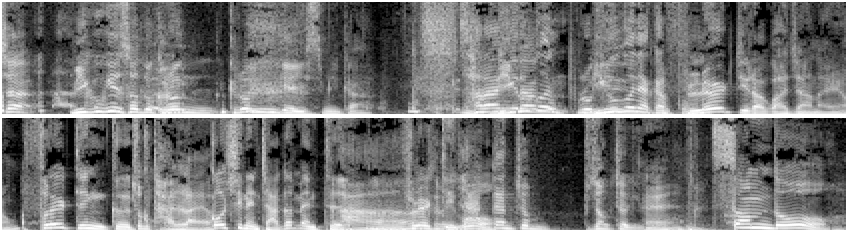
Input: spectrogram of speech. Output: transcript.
자, 미국에서도 그런 그런 게 있습니까? 사랑이라고 미국은, 미국은 약간 flirt이라고 하지 않아요? flirting 그 좀 달라요? 꼬시는 작업 멘트 아, flirting이고 그럼 약간 좀 부정적이고 네. 썸도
